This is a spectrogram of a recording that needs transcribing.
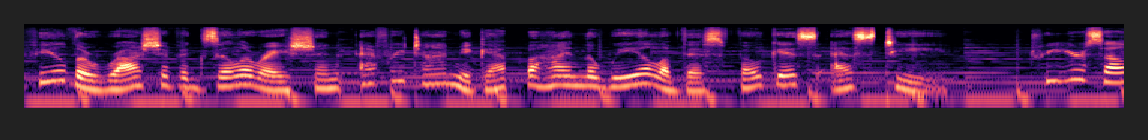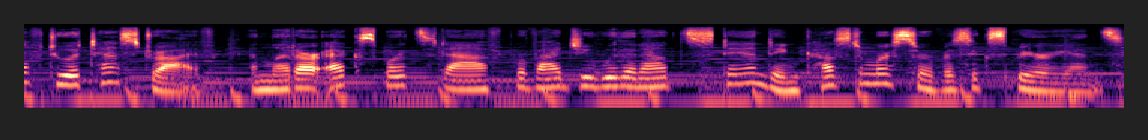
Feel the rush of exhilaration every time you get behind the wheel of this Focus ST. Treat yourself to a test drive and let our expert staff provide you with an outstanding customer service experience.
